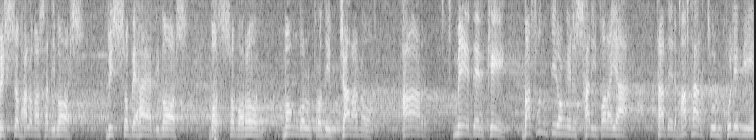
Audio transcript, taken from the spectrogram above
বিশ্ব ভালোবাসা দিবস, বিশ্ব বেহায়া দিবস বর্ষবরণ মঙ্গল প্রদীপ জ্বালানো, আর মেয়েদেরকে বাসন্তী রঙের শাড়ি পরাইয়া তাদের মাথার চুল খুলে দিয়ে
